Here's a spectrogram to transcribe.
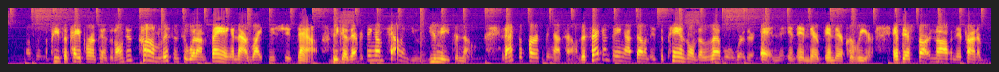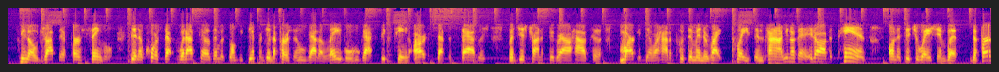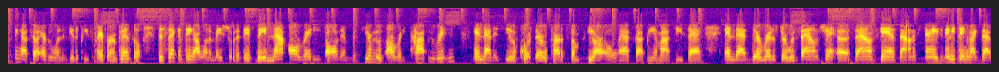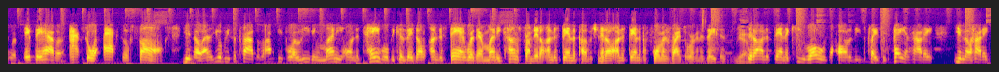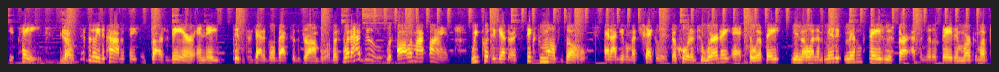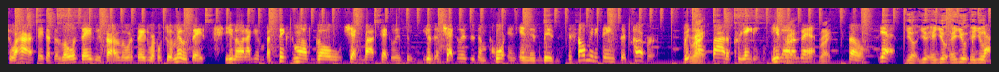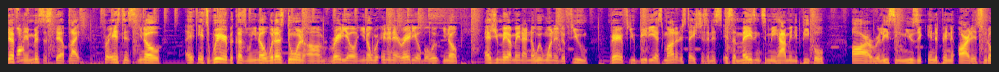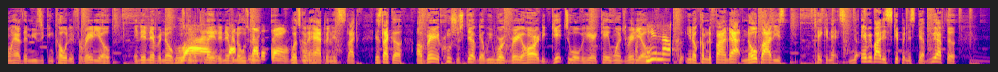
a piece of paper and pencil. Don't just come listen to what I'm saying and not write this shit down because everything I'm telling you, you need to know. That's the first thing I tell them. The second thing I tell them it depends on the level where they're at in, in, in their in their career. If they're starting off and they're trying to you know drop their first single, then of course that what I tell them is going to be different than a person who got a label who got 16 artists that's established, but just trying to figure out how to market them or how to put them in the right place and time. You know, what I'm saying? it all depends on the situation. But the first thing I tell everyone is get a piece of paper and pencil. The second thing I want to make sure that they they're not already all their material is already copywritten and that is, you know, of course, they're part of some PRO, ASCAP, BMI, SESAC, and that they're registered with Sound, uh, Sound Scan, SoundExchange, and anything like that. If they have an actual active song, you know, and you'll be surprised. A lot of people are leaving money on the table because they don't understand where their money comes from. They don't understand the publishing. They don't understand the performance rights organizations. Yeah. They don't understand the key roles that all of these places pay and how they, you know, how they get paid. Yeah. So typically the conversation starts there, and they typically got to go back to the drawing board. But what I do with all of my clients, we put together a six month goal and I give them a checklist according to where they at. So if they, you know, in the mid, middle stage, we start at the middle stage and work them up to a higher stage. At the lower stage, we start at the lower stage, work them to a middle stage. You know, and I give them a six month goal check by checklist because a checklist is important in this business. There's so many things to cover, but Right. outside of creating. You know what I'm saying? Right. So yeah, Yeah, you and you and you and you'll Yeah, definitely miss a step. Like for instance, you know, it's weird because when you know with us doing um radio and you know we're internet radio, but we, you know, as you may or may not know, we're one of the few, very few BDS monitor stations, and it's it's amazing to me how many people are releasing music, independent artists who don't have their music encoded for radio, and they never know who's going to play it. They never know who's going thing. what's going to Mhm. happen. It's like it's like a, a very crucial step that we work very hard to get to over here at K1's Radio. You know- you know, come to find out, nobody's taking that. Everybody's skipping the step. We have to,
